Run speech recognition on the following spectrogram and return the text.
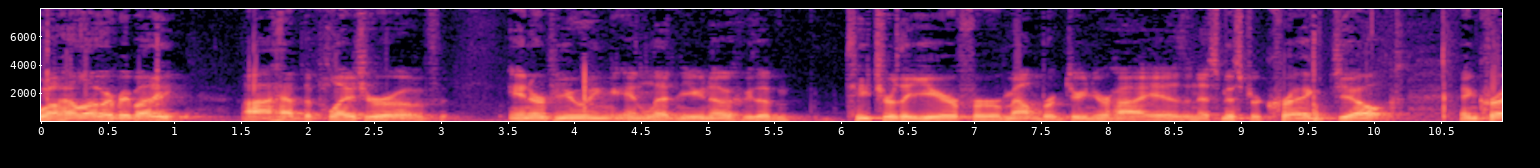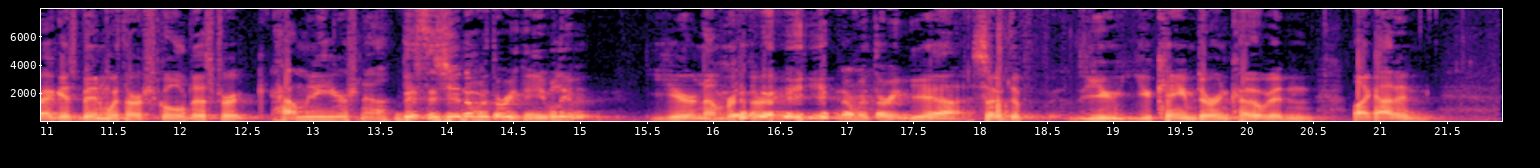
Well, hello, everybody. I have the pleasure of interviewing and letting you know who the Teacher of the Year for Mountain Brook Junior High is, and it's Mr. Craig Jelks. And Craig has been with our school district how many years now? This is year number three. Can you believe it? Year number three. year number three. Yeah. So the, you you came during COVID, and like I didn't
